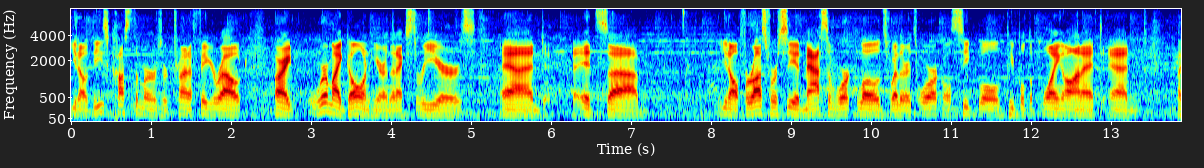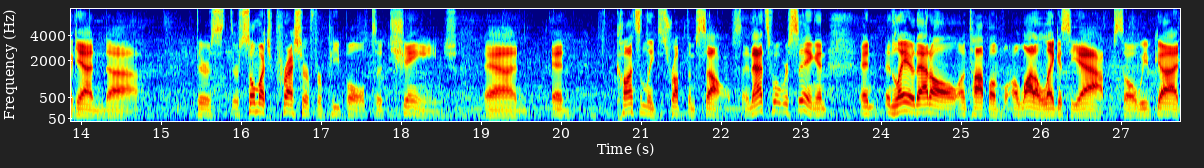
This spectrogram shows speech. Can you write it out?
you know these customers are trying to figure out, all right, where am I going here in the next three years? And it's, uh, you know, for us, we're seeing massive workloads, whether it's Oracle, SQL, people deploying on it, and again, uh, there's there's so much pressure for people to change and and constantly disrupt themselves, and that's what we're seeing. And and, and layer that all on top of a lot of legacy apps. So we've got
